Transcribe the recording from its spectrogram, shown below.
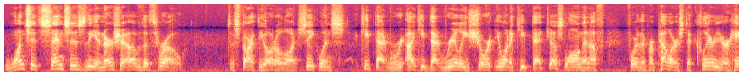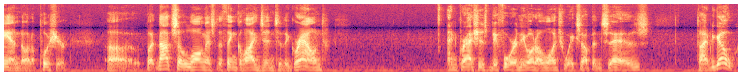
once it senses the inertia of the throw to start the auto launch sequence. Keep that. I keep that really short. You want to keep that just long enough for the propellers to clear your hand on a pusher, uh, but not so long as the thing glides into the ground and crashes before the auto launch wakes up and says, time to go.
